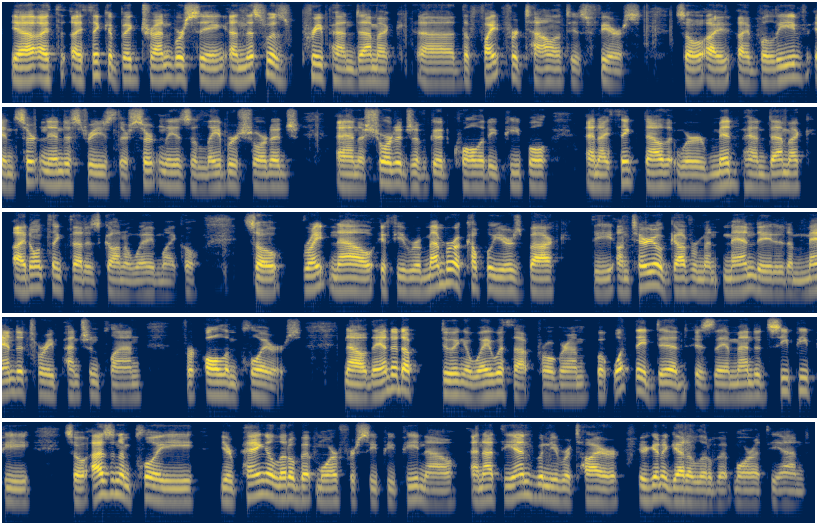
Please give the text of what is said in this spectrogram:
Yeah, I, th- I think a big trend we're seeing, and this was pre pandemic, uh, the fight for talent is fierce. So I, I believe in certain industries, there certainly is a labor shortage and a shortage of good quality people. And I think now that we're mid pandemic, I don't think that has gone away, Michael. So, right now, if you remember a couple years back, the Ontario government mandated a mandatory pension plan for all employers. Now, they ended up doing away with that program. But what they did is they amended CPP. So as an employee, you're paying a little bit more for CPP now. And at the end, when you retire, you're going to get a little bit more at the end.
